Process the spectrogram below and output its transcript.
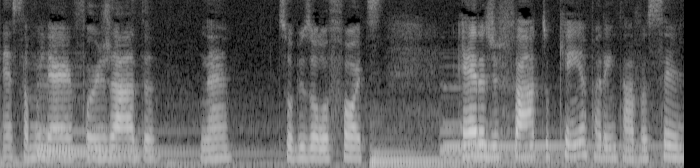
essa mulher forjada, né, sob os holofotes, era de fato quem aparentava ser?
